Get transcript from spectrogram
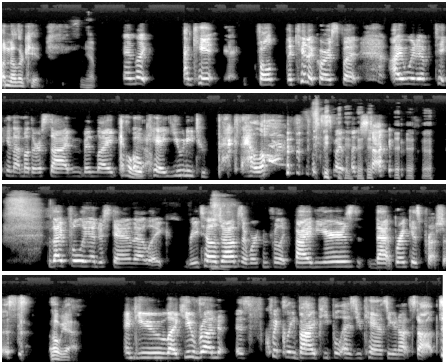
another kid. Yep. And like I can't fault the kid, of course, but I would have taken that mother aside and been like, Oh, yeah. "Okay, you need to back the hell off. this is my lunchtime." Because I fully understand that, like, retail jobs are working for like five years. That break is precious, oh yeah and you like you run as quickly by people as you can, so you're not stopped.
